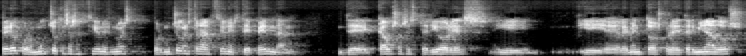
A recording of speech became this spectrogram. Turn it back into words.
pero por mucho que esas acciones, por mucho que nuestras acciones dependan de causas exteriores y, elementos predeterminados,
